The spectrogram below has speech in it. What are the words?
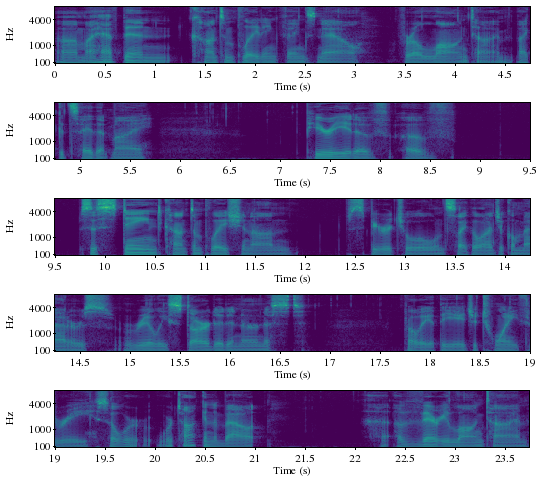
um, I have been contemplating things now for a long time. I could say that my period of of sustained contemplation on spiritual and psychological matters really started in earnest probably at the age of 23 so we're we're talking about a, very long time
